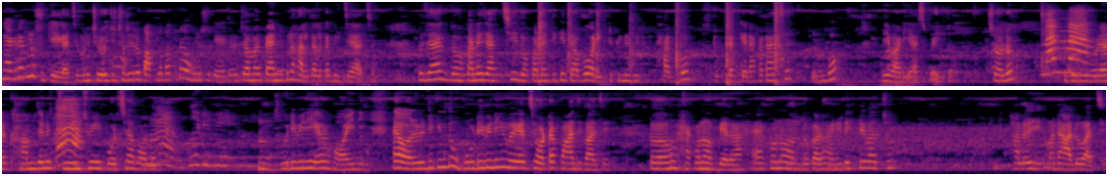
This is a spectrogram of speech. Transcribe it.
ন্যাকড়াগুলো শুকিয়ে গেছে। মানে ছোটো ছোটো ছোটো পাতলা পাতলা ওগুলো শুকিয়ে গেছে। জামার প্যান্টগুলো হালকা হালকা ভিজে আছে। তো যাই হোক দোকানে যাচ্ছি। দোকানের দিকে যাব। আর একটু কিনে থাকব। টুকটাক কেনাকাটা আছে কিনবো। দিয়ে বাড়ি আসব এই তো। চলো বেরিয়ে পড়ে আর ঘাম যেন চুঁই চুঁই পড়ছে বলো। Good evening. এখন হয়নি। হ্যাঁ অলরেডি কিন্তু গুড ইভিনিং হয়ে গেছে ছটা পাঁচ বাজে। তো এখনও বেলা এখনও অন্ধকার হয়নি। দেখতে পাচ্ছ? ভালোই মানে আলো আছে।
